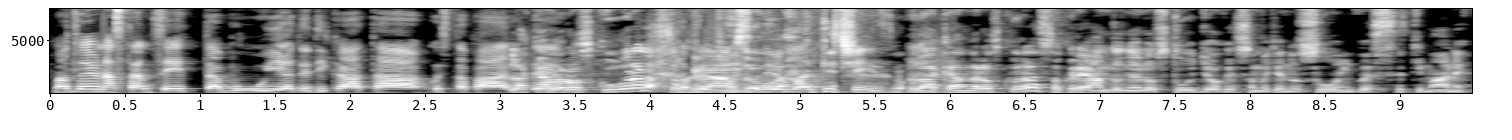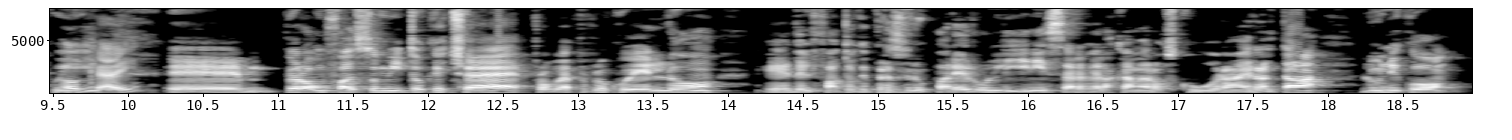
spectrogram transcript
Ma tu hai una stanzetta buia dedicata a questa parte? La camera oscura la sto creando... di romanticismo. La camera oscura la sto creando nello studio che sto mettendo su in queste settimane qui. Ok. Eh, però un falso mito che c'è è, pro- è proprio quello eh, del fatto che per sviluppare i rullini serve la camera oscura. In realtà l'unico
